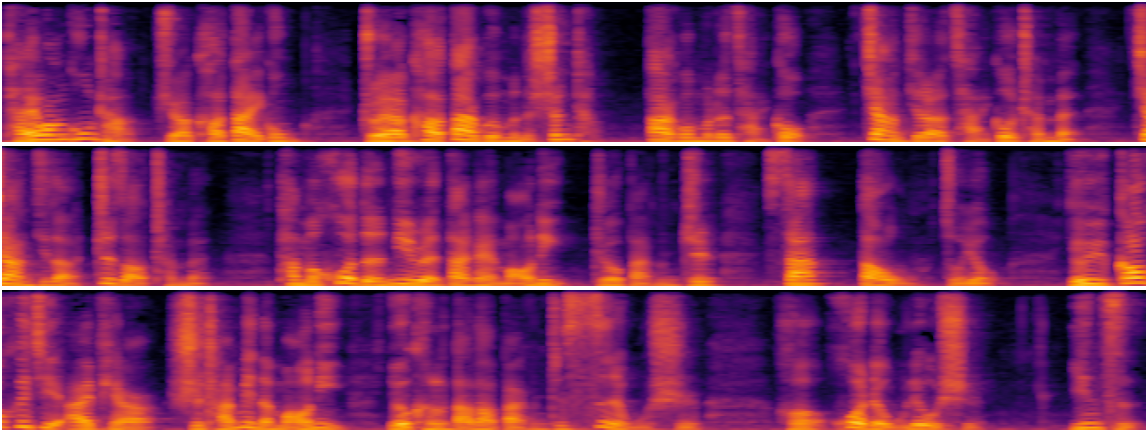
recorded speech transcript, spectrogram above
台湾工厂主要靠代工，主要靠大规模的生产、大规模的采购，降低了采购成本，降低了制造成本。他们获得的利润大概毛利只有百分之三到五左右。由于高科技 IPR 使产品的毛利有可能达到百分之四五十和或者五六十，因此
